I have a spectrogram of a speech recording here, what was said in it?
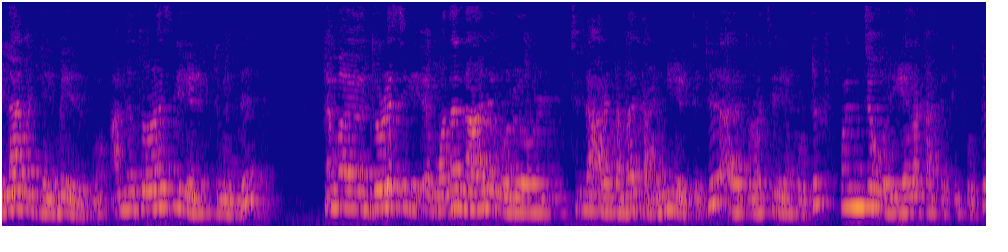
எல்லா வீட்லேயுமே இருக்கும். அந்த துளசி எடுத்துகிட்டு வந்து நம்ம துளசி முதல் நாள் ஒரு சின்ன அரை டம்ளர் தண்ணி எடுத்துட்டு அதை துளசியில் போட்டு கொஞ்சம் ஒரு ஏலக்காய் தட்டி போட்டு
